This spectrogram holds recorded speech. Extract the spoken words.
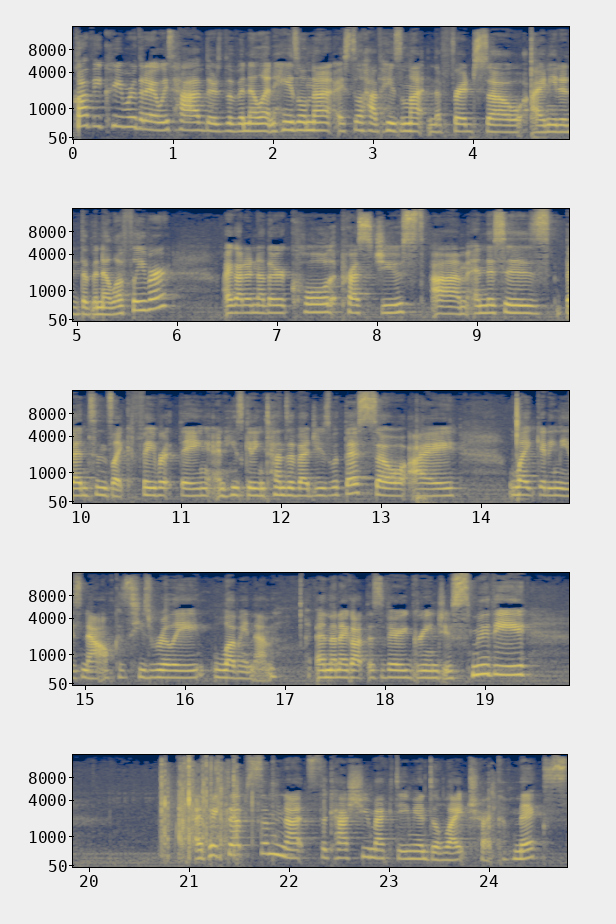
coffee creamer that I always have. There's the vanilla and hazelnut. I still have hazelnut in the fridge, so I needed the vanilla flavor. I got another cold pressed juice, um, and this is Benson's like favorite thing, and he's getting tons of veggies with this, so I like getting these now because he's really loving them. And then I got this very green juice smoothie. I picked up some nuts, the cashew macadamia delight trek mix,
